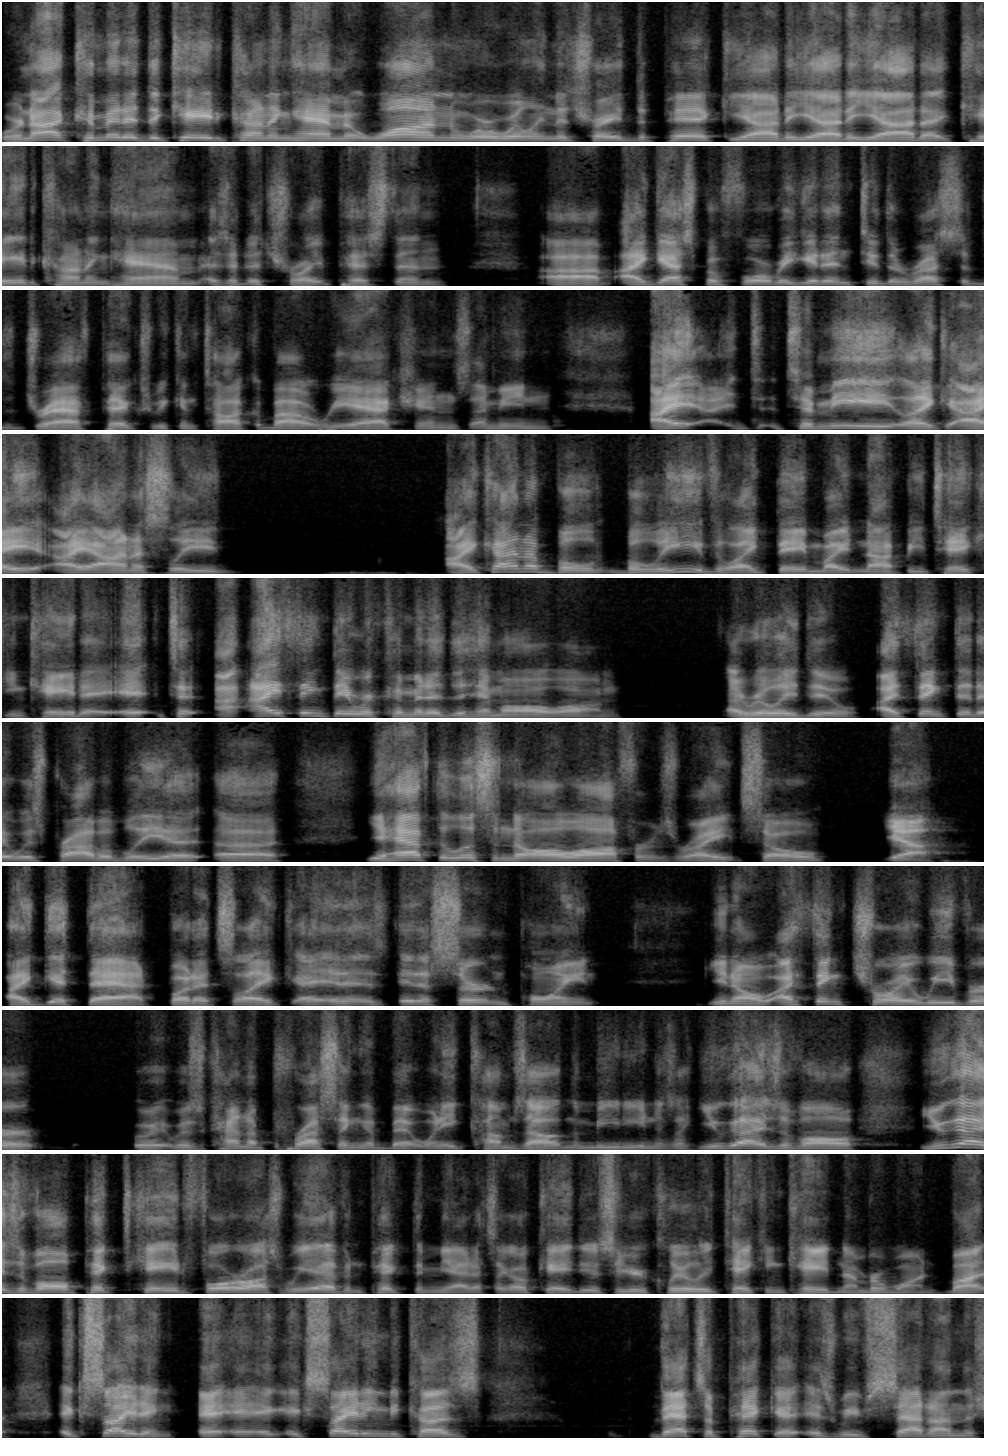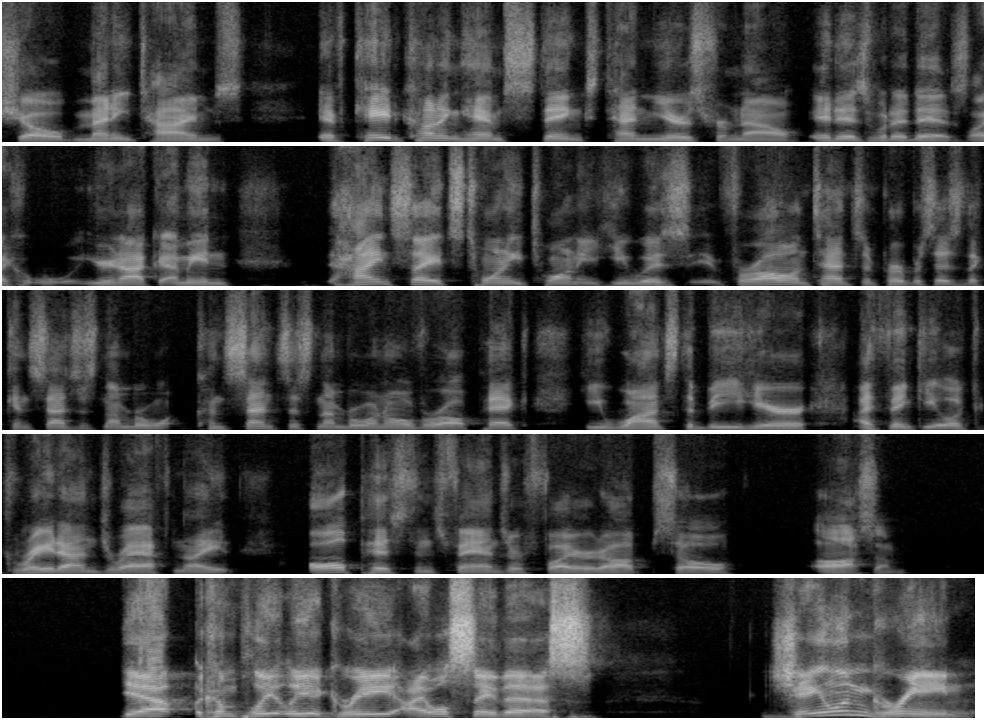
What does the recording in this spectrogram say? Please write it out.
we're not committed to Cade Cunningham at one, we're willing to trade the pick, yada yada yada. Cade Cunningham as a Detroit Piston. Um, I guess before we get into the rest of the draft picks, we can talk about reactions. I mean, I to me, like I, I honestly, I kind of bel believe like they might not be taking Cade. It, to, I, I think they were committed to him all along. I really do. I think that it was probably a, uh, you have to listen to all offers, right? So yeah. I get that, but it's like at, a certain point, you know, I think Troy Weaver was kind of pressing a bit when he comes out in the media and is like, "You guys have all, you guys have all picked Cade for us. We haven't picked him yet." It's like, okay, dude, so you're clearly taking Cade number one, but exciting, exciting because that's a pick as we've said on the show many times. If Cade Cunningham stinks ten years from now, it is what it is. Like you're not. I mean, hindsight's 2020 he was for all intents and purposes the consensus number one consensus number one overall pick he wants to be here i think he looked great on draft night all pistons fans are fired up so awesome Yeah, I completely agree. I will say this Jalen Green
